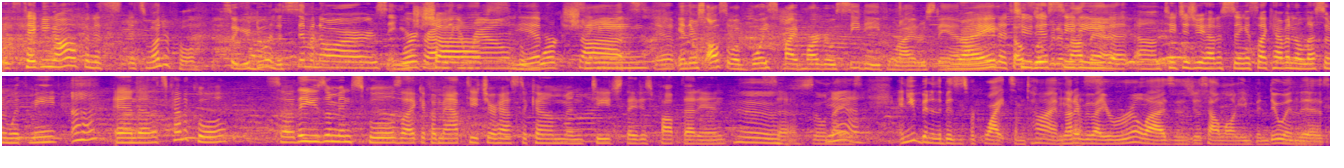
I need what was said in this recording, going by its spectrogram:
it's taking off and it's it's wonderful. So you're doing the seminars and you're Workshops, traveling around the yep, workshops. singing, yep. And there's also a Voice by Margo CD, from what I understand. Right, Right, a Tell two disc CD about that, um, teaches you how to sing. It's like having a lesson with me, Uh-huh. and uh, it's kind of cool. So they use them in schools. Like if a math teacher has to come and teach, they just pop that in. so, So yeah. nice. And you've been in the business for quite some time. Not everybody realizes just how long you've been doing this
